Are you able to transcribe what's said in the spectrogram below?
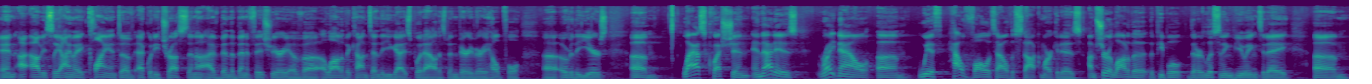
and obviously I'm a client of Equity Trust, and I've been the beneficiary of uh, a lot of the content that you guys put out. It's been very, very helpful uh, over the years. Um, last question, and that is right now, um, with how volatile the stock market is, I'm sure a lot of the, the people that are listening, viewing today, um,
